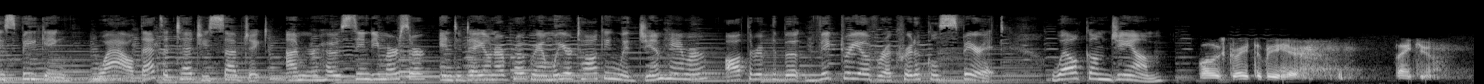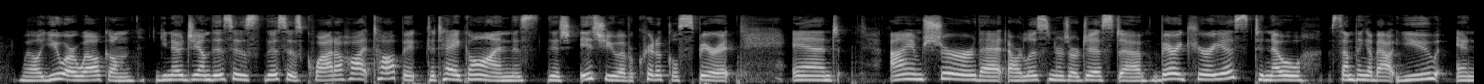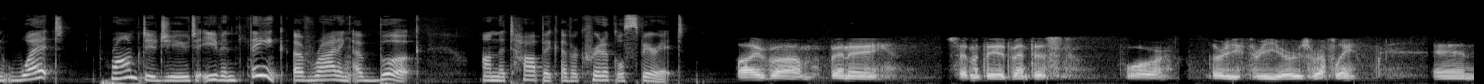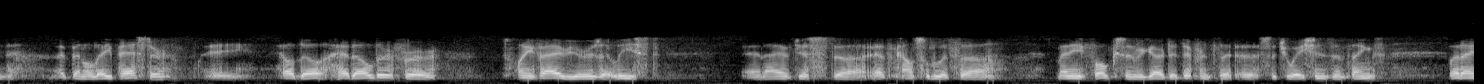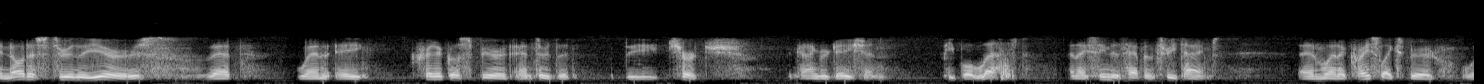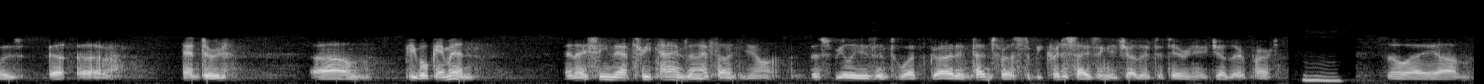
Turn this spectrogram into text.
Biblically speaking, wow, that's a touchy subject. I'm your host, Cindy Mercer, and today on our program we are talking with Jim Hammer, author of the book Victory Over a Critical Spirit. Welcome, Jim. Well, it's great to be here. Thank you. Well, you are welcome. You know, Jim, this is this is quite a hot topic to take on this this issue of a critical spirit, and I am sure that our listeners are just uh, very curious to know something about you and what prompted you to even think of writing a book on the topic of a critical spirit. I've um, been a Seventh Day Adventist for 33 years, roughly, and I've been a lay pastor, a head elder for 25 years at least, and I've just uh, have counseled with uh, many folks in regard to different th- uh, situations and things. But I noticed through the years that when a critical spirit entered the the church, the congregation, people left, and I've seen this happen three times. And when a Christ-like spirit was uh, uh, entered, um, people came in. And I've seen that three times, and I thought, you know, this really isn't what God intends for us to be criticizing each other, to tearing each other apart. Mm. So I, um,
